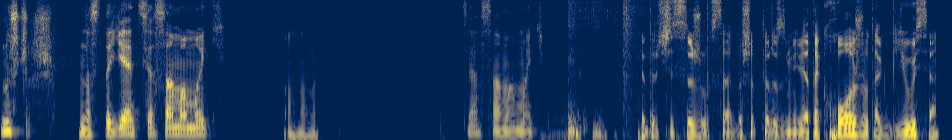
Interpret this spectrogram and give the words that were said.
Ну що ж, настає ця сама мить. Погнали. Ця сама мить. Я, до речі, сижу в себе, щоб ти розумів. Я так ходжу, так б'юся.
